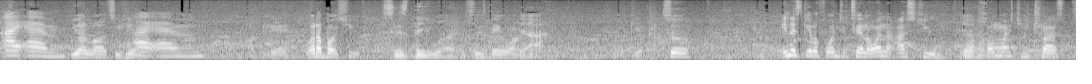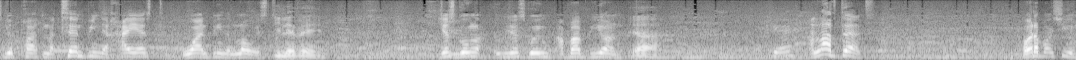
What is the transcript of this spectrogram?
I am. You are loyal to him. I am. Okay. What about you? since day one Since day one. yeah Okay. So, in a scale of one to ten, I want to ask you, Yeah. how much do you trust your partner? Ten being the highest, one being the lowest. 11 Just going, just going above beyond. yeah Okay. I love that. What about you?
